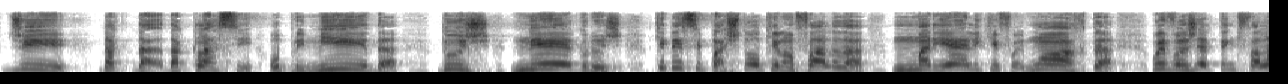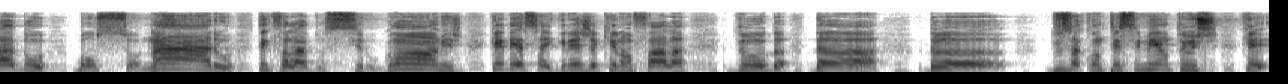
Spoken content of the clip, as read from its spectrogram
de, da, da, da, classe oprimida, dos negros. Que desse pastor que não fala da Marielle que foi morta. O evangelho tem que falar do Bolsonaro, tem que falar do Ciro Gomes. Que dessa igreja que não fala do, da, da, dos acontecimentos. Que...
